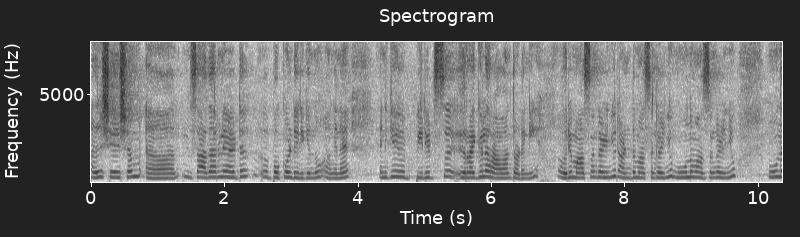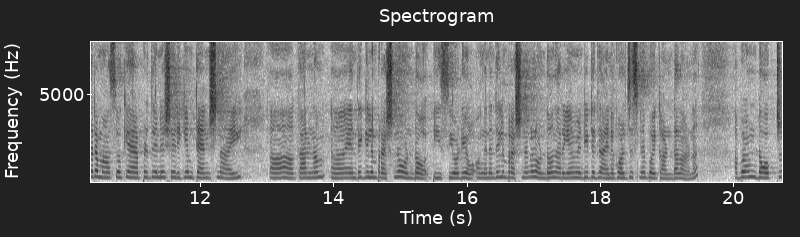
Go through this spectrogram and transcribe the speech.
അതിനുശേഷം സാധാരണയായിട്ട് പോയിക്കൊണ്ടിരിക്കുന്നു. അങ്ങനെ എനിക്ക് പീരിയഡ്സ് ഇറഗുലർ ആവാൻ തുടങ്ങി. ഒരു മാസം കഴിഞ്ഞു രണ്ട് മാസം കഴിഞ്ഞു മൂന്ന് മാസം കഴിഞ്ഞു മൂന്നര മാസമൊക്കെ ആയപ്പോഴത്തേനും ശരിക്കും ടെൻഷനായി കാരണം എന്തെങ്കിലും പ്രശ്നമുണ്ടോ? പി സി ഒ ഡിയോ അങ്ങനെ എന്തെങ്കിലും പ്രശ്നങ്ങളുണ്ടോ എന്ന് അറിയാൻ വേണ്ടിയിട്ട് ഗൈനക്കോളജിസ്റ്റിനെ പോയി കണ്ടതാണ്. അപ്പം ഡോക്ടർ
